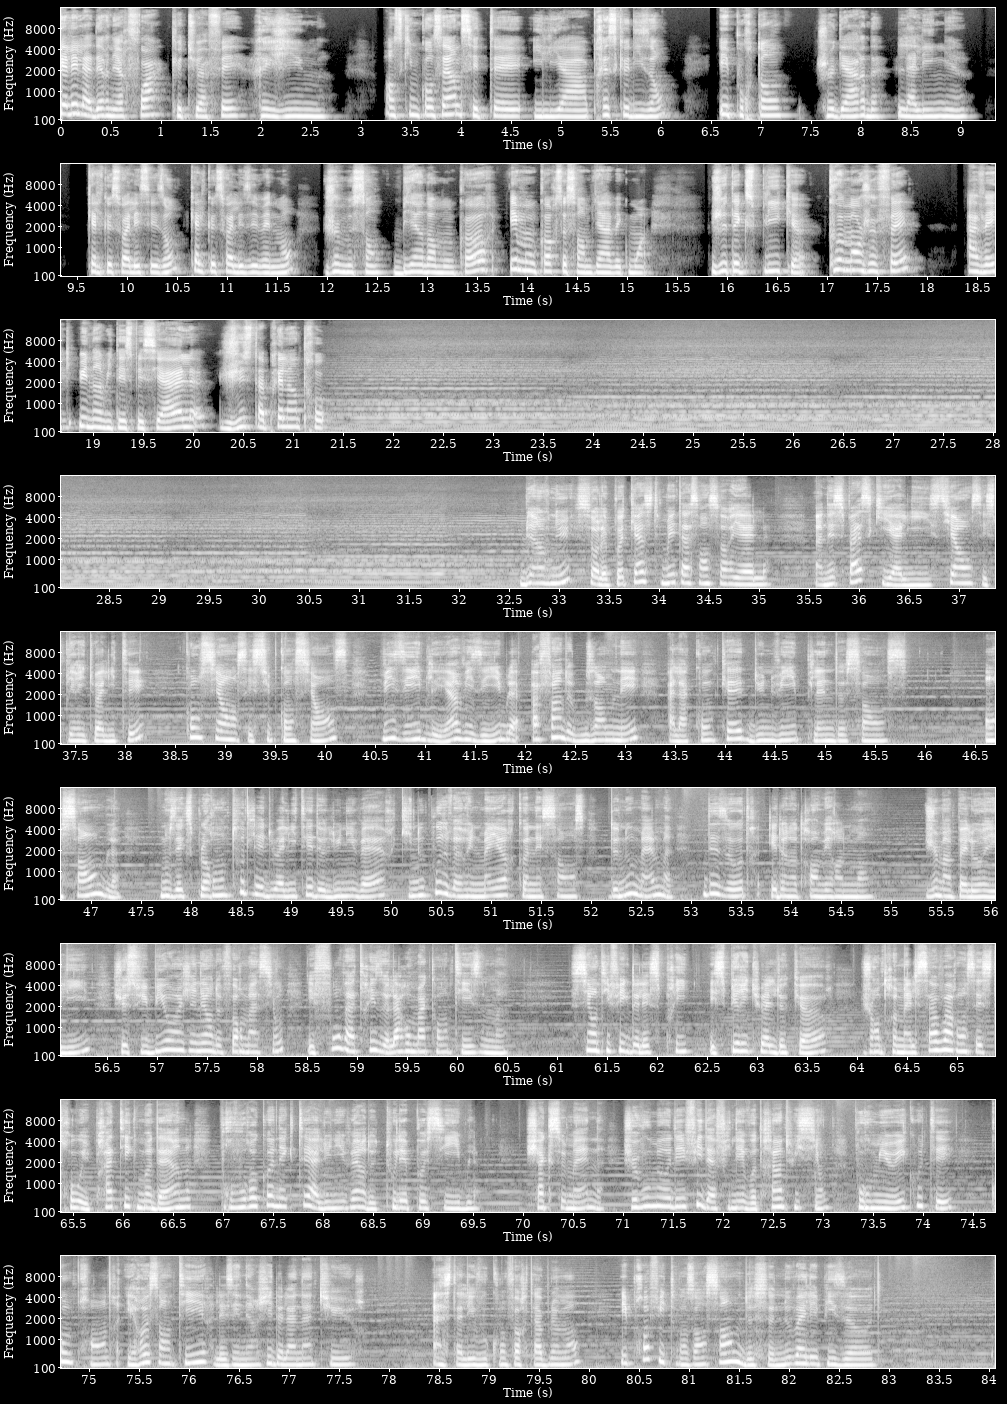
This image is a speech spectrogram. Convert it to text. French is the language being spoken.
Quelle est la dernière fois que tu as fait régime? En ce qui me concerne, c'était il y a presque dix ans, et pourtant, je garde la ligne. Quelles que soient les saisons, quels que soient les événements, je me sens bien dans mon corps et mon corps se sent bien avec moi. Je t'explique comment je fais avec une invitée spéciale juste après l'intro. Bienvenue sur le podcast Métasensoriel, un espace qui allie science et spiritualité, conscience et subconscience, visible et invisible, afin de vous emmener à la conquête d'une vie pleine de sens. Ensemble, nous explorons toutes les dualités de l'univers qui nous poussent vers une meilleure connaissance de nous-mêmes, des autres et de notre environnement. Je m'appelle Aurélie, je suis bio-ingénieure de formation et fondatrice de l'aromacantisme scientifique de l'esprit et spirituel de cœur, j'entremêle savoirs ancestraux et pratiques modernes pour vous reconnecter à l'univers de tous les possibles. Chaque semaine, je vous mets au défi d'affiner votre intuition pour mieux écouter, comprendre et ressentir les énergies de la nature. Installez-vous confortablement et profitons ensemble de ce nouvel épisode.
